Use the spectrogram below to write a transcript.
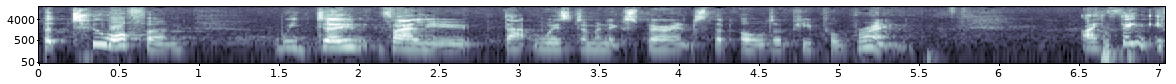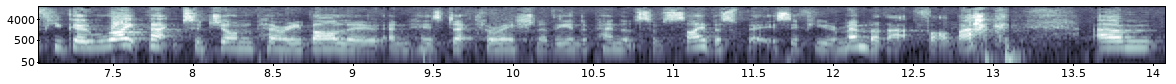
But too often, we don't value that wisdom and experience that older people bring. I think if you go right back to John Perry Barlow and his declaration of the independence of cyberspace, if you remember that far back, um,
